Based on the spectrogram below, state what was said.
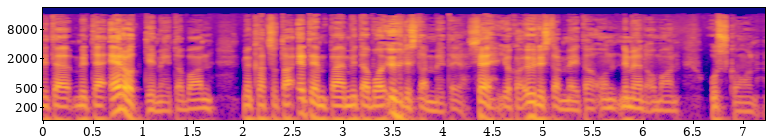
mitä, mitä erotti meitä, vaan me katsotaan eteenpäin, mitä voi yhdistää meitä. Ja se, joka yhdistää meitä, on nimenomaan uskoon,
